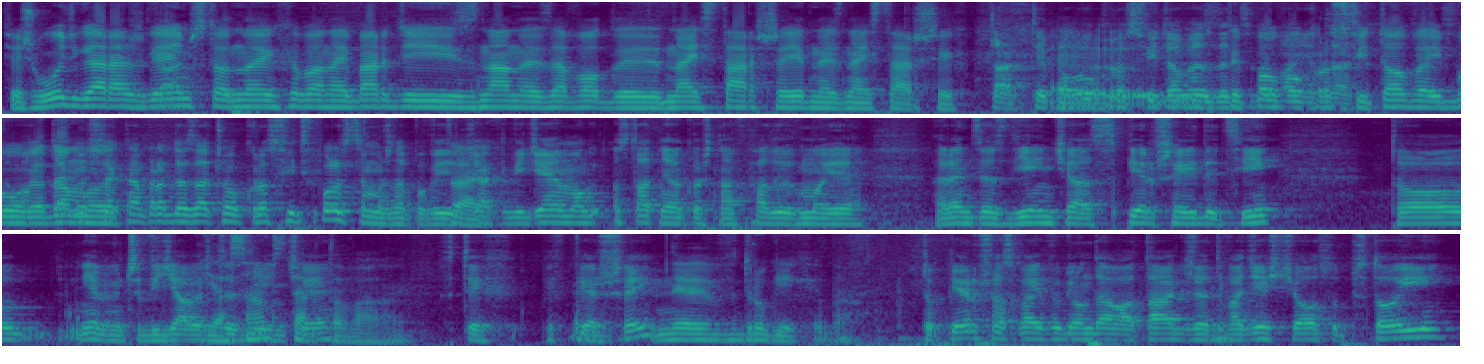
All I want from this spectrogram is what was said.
Przecież Łódź Garage Games to naj, chyba najbardziej znane zawody, najstarsze, jedne z najstarszych. Tak, typowo E, crossfitowe zdecydowanie Typowo crossfitowe i było tak. wiadomo... Tego tak naprawdę zaczął crossfit w Polsce, można powiedzieć. Tak. Jak widziałem ostatnio jakoś tam wpadły w moje ręce zdjęcia z pierwszej edycji, to nie wiem, czy widziałeś Ja to sam zdjęcie startowałem. w tych, w pierwszej? Nie, w drugiej chyba. To pierwsza słuchaj wyglądała tak, że 20 osób stoi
